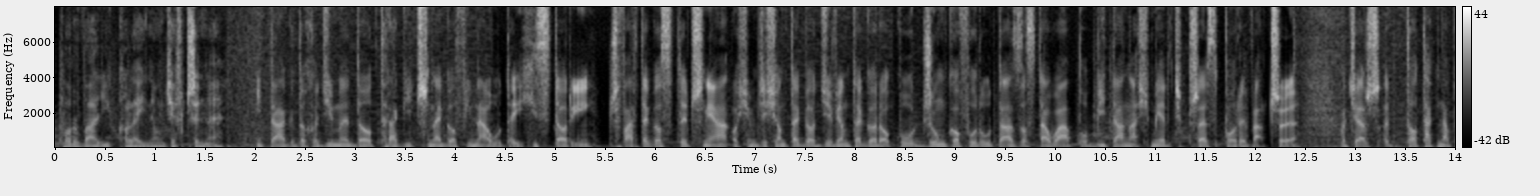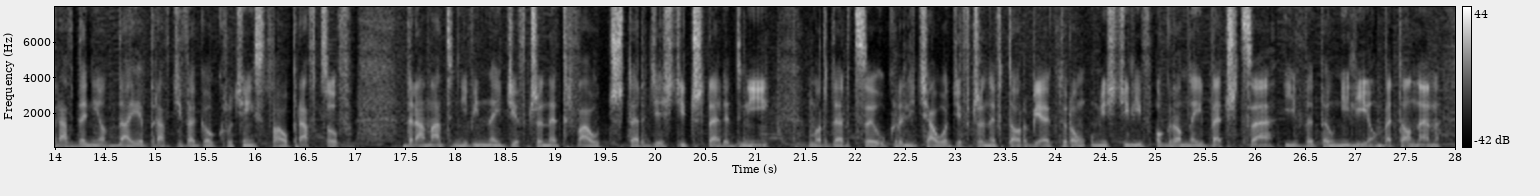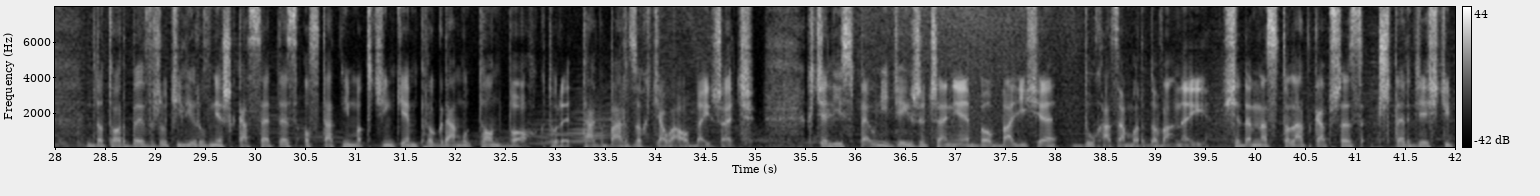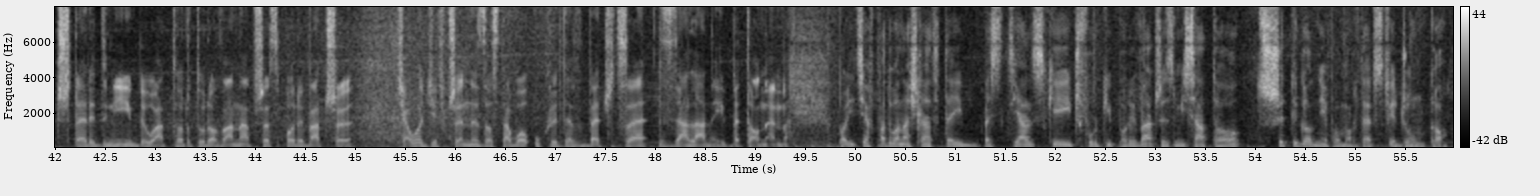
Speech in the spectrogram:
porwali kolejną dziewczynę. I tak dochodzimy do tragicznego finału tej historii. 4 stycznia 1989 roku Junko Furuta została pobita na śmierć przez porywaczy. Chociaż to tak naprawdę nie oddaje prawdziwego okrucieństwa oprawców. Dramat niewinnej dziewczyny trwał 44 dni. Mordercy ukryli ciało dziewczyny w torbie, którą umieścili w ogromnej beczce i wypełnili ją betonem. Do torby wrzucili również kasetę z ostatnim odcinkiem programu Tonbo, który tak bardzo chciała obejrzeć. Chcieli spełnić jej życzenie, bo bali się ducha zamordowanej. Siedemnastolatka przez 44 dni była torturowana przez porywaczy. Ciało dziewczyny zostało ukryte w beczce zalanej betonem. Policja wpadła na ślad tej bestialskiej czwórki porywaczy z Misato trzy tygodnie po morderstwie Junko.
